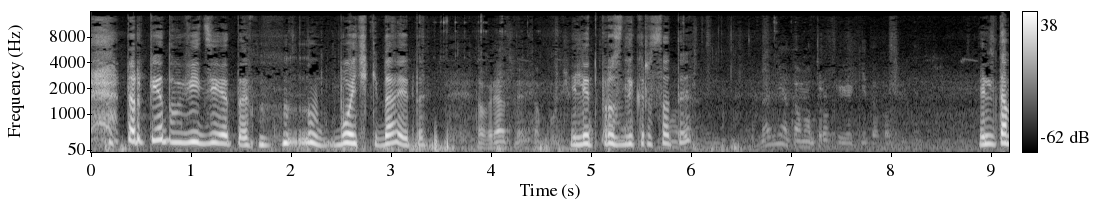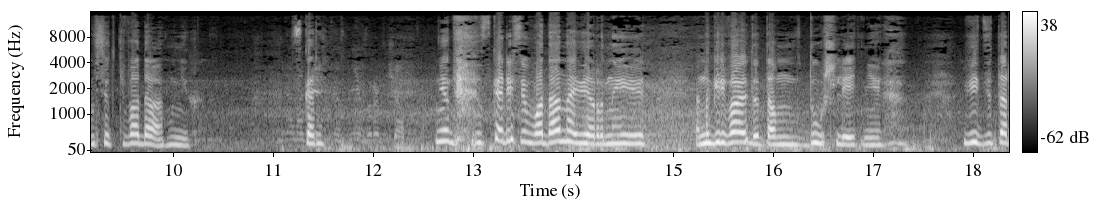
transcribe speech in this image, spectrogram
торпеду в виде это, ну, бочки, да, это? Да вряд ли это будет. Или это просто для красоты? Нет, там отрубки какие-то пошли. Или там все-таки вода у них? Скорее, Не взрывчатка. нет, скорее всего, вода, наверное, и нагревают и там душ летний в виде тор...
